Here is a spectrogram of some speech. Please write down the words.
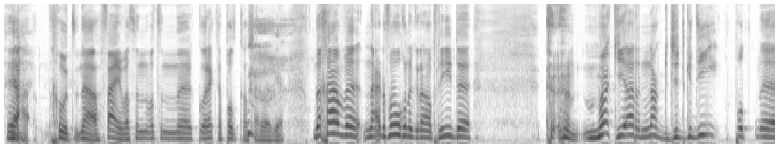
Ja, goed. Nou, fijn. Wat een, wat een correcte podcast hebben we weer. Dan gaan we naar de volgende Grand Prix. De Magyar pot, eh,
